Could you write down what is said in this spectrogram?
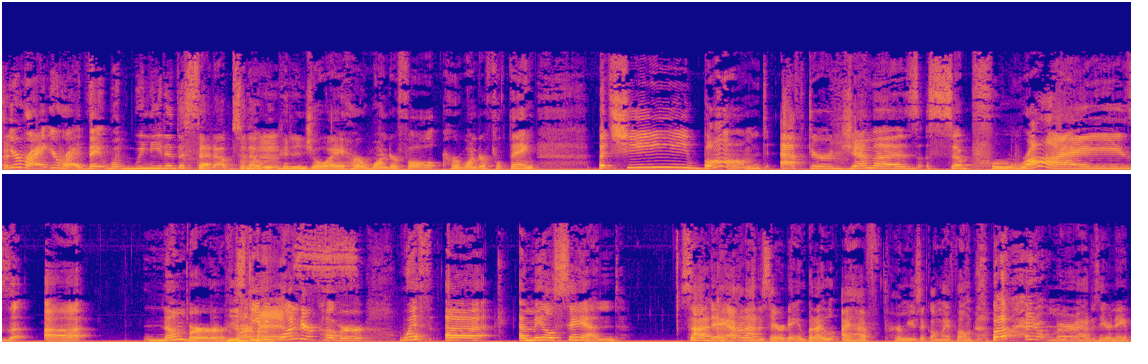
was you're right, you're right. They we needed the setup so that we could enjoy her wonderful her wonderful thing. But she bombed after Gemma's surprise uh number Yeah. Stevie Wonder cover with uh Emeli Sandé. Sunday. I, don't know how to say her name, but I, I have her music on my phone. But I don't remember how to say her name.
